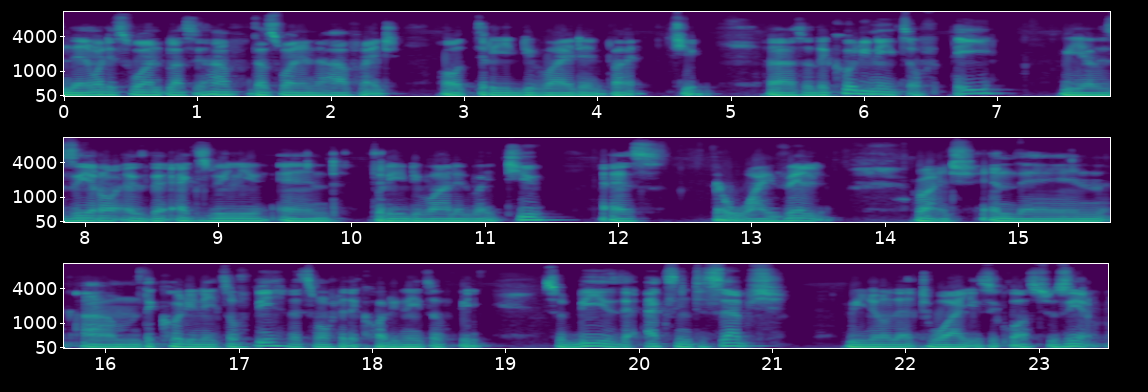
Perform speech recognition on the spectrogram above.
And then what is 1 plus a half? That's one and a half right? Or 3 divided by 2 uh, so the coordinates of a we have 0 as the x value and 3 divided by 2 as the y value right? And then um, the coordinates of b let's move to the coordinates of b. So b is the x-intercept we know that y is equals to 0.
